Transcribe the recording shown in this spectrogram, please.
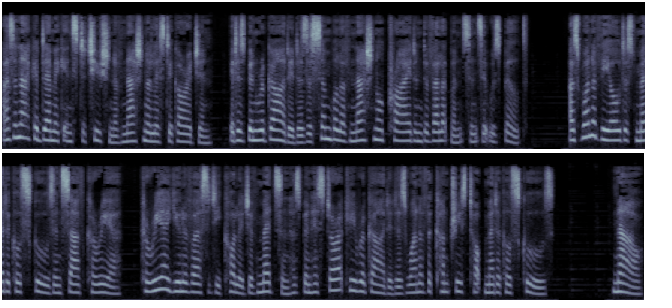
As an academic institution of nationalistic origin, it has been regarded as a symbol of national pride and development since it was built. As one of the oldest medical schools in South Korea, Korea University College of Medicine has been historically regarded as one of the country's top medical schools. Now,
